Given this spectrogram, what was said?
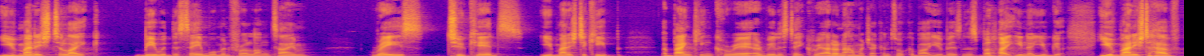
You've managed to like be with the same woman for a long time, raise two kids. You've managed to keep a banking career, a real estate career. I don't know how much I can talk about your business, but like you know, you've got, you've managed to have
